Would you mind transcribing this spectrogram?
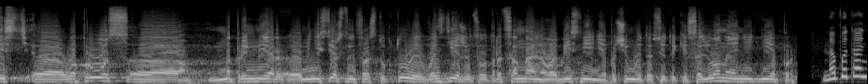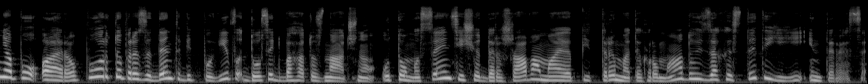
есть э, вопрос, э, например, э, Министерство инфраструктуры воздерживается от рационального объяснения, почему это все-таки соленый, а не Днепр. На питання по аеропорту президент відповів досить багатозначно, у тому сенсі, що держава має підтримати громаду і захистити її інтереси.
